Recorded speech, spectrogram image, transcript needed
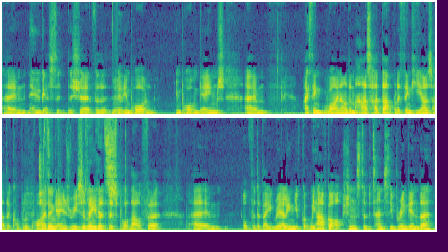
um, who gets the, the shirt for the for the important important games. Um, I think Ryan Wijnaldum has had that, but I think he has had a couple of quieter think- games recently that, that's put that up for um, up for debate really. And you've got we have got options to potentially bring in there.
